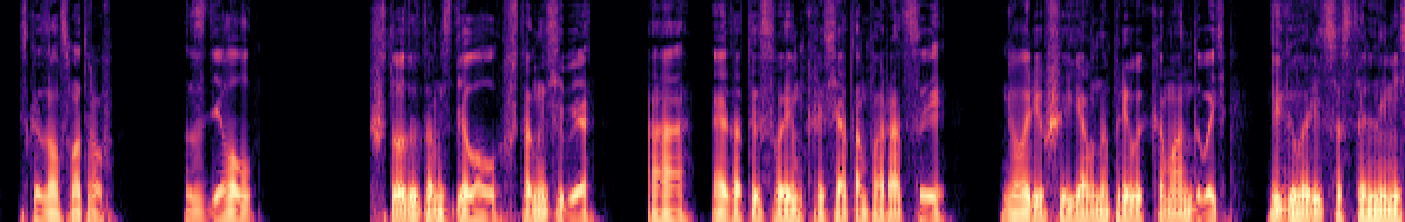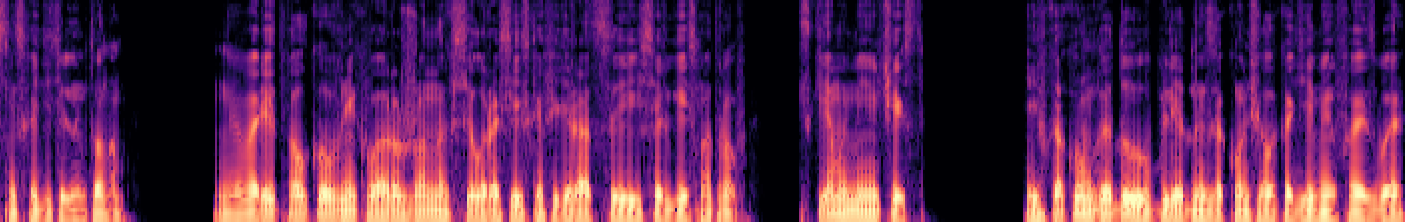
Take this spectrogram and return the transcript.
— сказал Смотров. «Сделал». «Что ты там сделал? Штаны себе?» «А, это ты своим крысятам по рации?» Говоривший явно привык командовать и говорить с остальными снисходительным тоном. Говорит полковник вооруженных сил Российской Федерации Сергей Смотров. С кем имею честь? И в каком году Бледный закончил Академию ФСБ?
